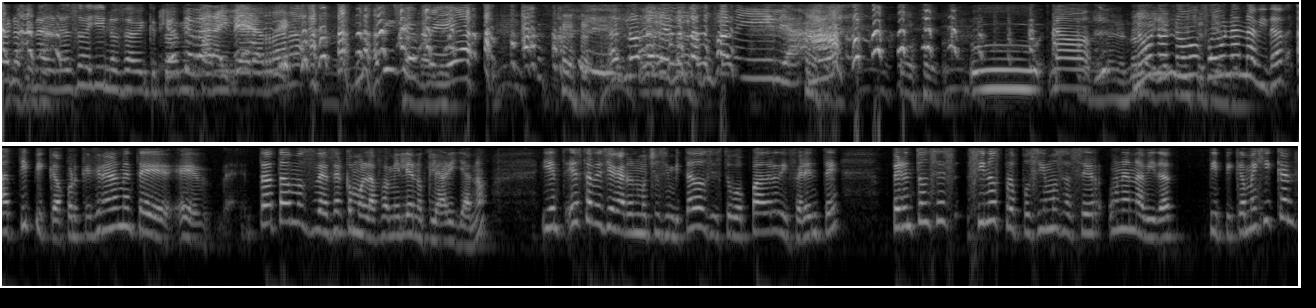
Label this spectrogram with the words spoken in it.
bueno que nadie nos oye y no saben que toda mi familia era rara. no dije fea. No le gusta a tu familia. Uh, no, No, no, no fue una Navidad atípica, porque generalmente eh, tratamos de ser como la familia nuclear y ya, ¿no? Y en- esta vez llegaron muchos invitados y estuvo padre, diferente, pero entonces sí nos propusimos hacer una Navidad típica mexicana.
